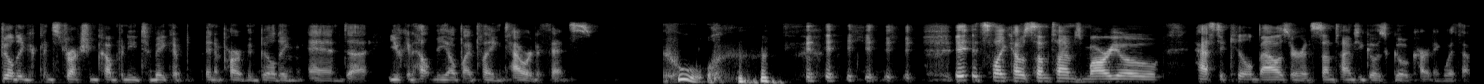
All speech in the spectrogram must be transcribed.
building a construction company to make a, an apartment building, and uh, you can help me out by playing tower defense. Cool. it, it's like how sometimes Mario has to kill Bowser, and sometimes he goes go karting with him.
